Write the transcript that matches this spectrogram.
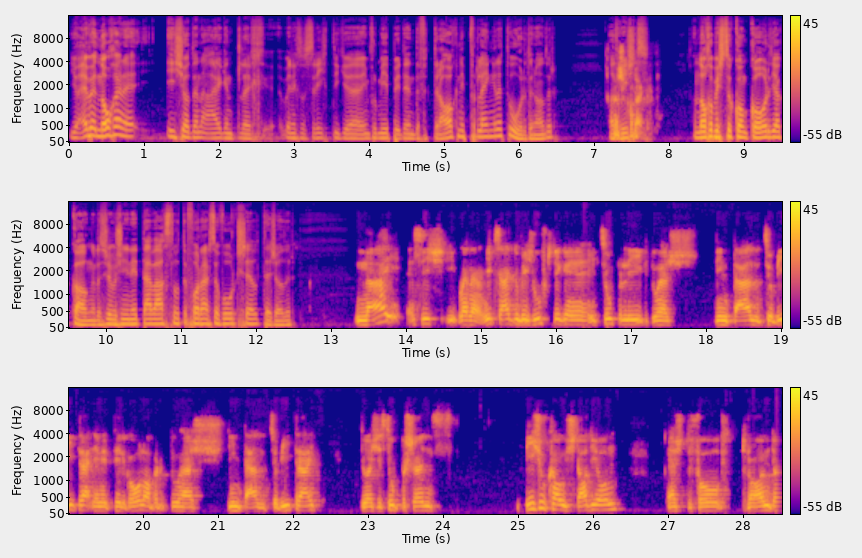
Ja, eben nachher ist ja dann eigentlich, wenn ich das richtig äh, informiert bin, dann der Vertrag nicht verlängert worden, oder? Also das ist korrekt. Und nachher bist du zu Concordia gegangen. Das ist ja wahrscheinlich nicht der Wechsel, den du vorher so vorgestellt hast, oder? Nein, es ist, ich meine, wie gesagt, du bist aufgestiegen in die Super League, du hast deinen Teil dazu beitragen, nicht mit viel Goal, aber du hast deinen Teil dazu beitragen. Du hast ein super schönes Bijou im Stadion, hast davon geträumt,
